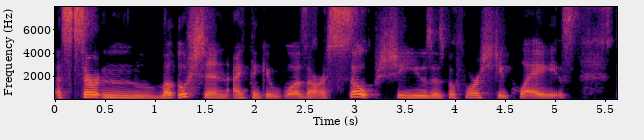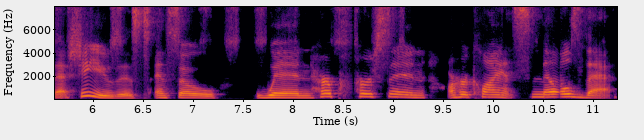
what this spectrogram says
a certain lotion, I think it was, or a soap she uses before she plays that she uses. And so when her person or her client smells that,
